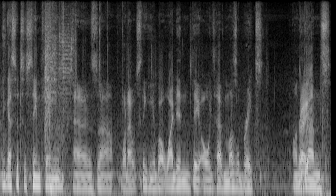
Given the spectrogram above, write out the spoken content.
I guess it's the same thing as uh, what I was thinking about. Why didn't they always have muzzle brakes on Right. guns?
